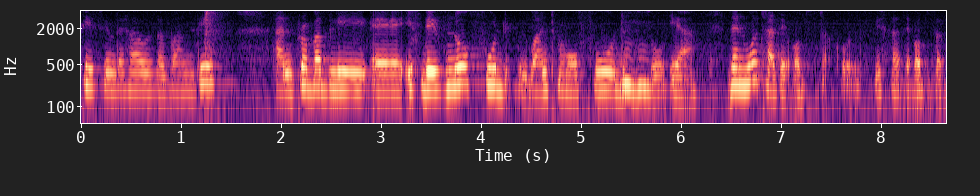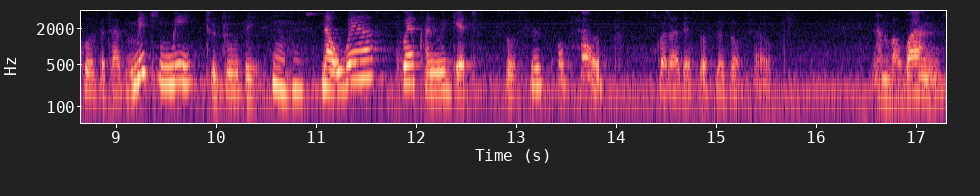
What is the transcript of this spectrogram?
peace in the house, I want this. And probably uh, if there's no food, we want more food. So yeah. Then what are the obstacles? These are the obstacles that are making me to do this. Mhm. Now where, where can we get sources of help? What are the sources of help? Number one,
